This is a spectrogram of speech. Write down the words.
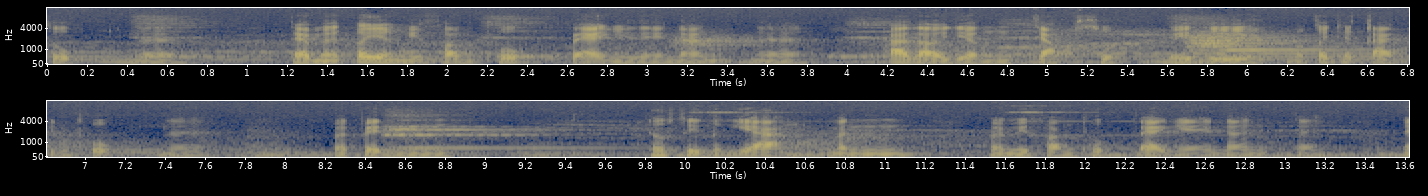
สุขนะแต่มันก็ยังมีความทุกข์แฝงอยู่ในนั้นนะถ้าเรายังจับสุขไม่ดี มันก็จะกลายเป็นทุกข์นะมันเป็น ทุกสิ่งทุกอย่างมันมันมีความทุกข์แฝงอยู่ในนั้นนะใน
